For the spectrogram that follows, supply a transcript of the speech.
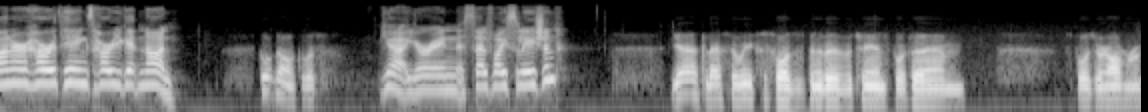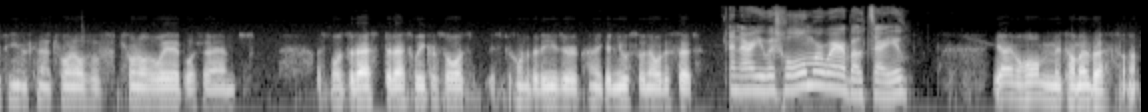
Conor, how are things? How are you getting on? Good now, good. Yeah, you're in self isolation. Yeah, the last few weeks I suppose it's been a bit of a change, but um, I suppose your normal routine is kind of thrown out of thrown out of the way. But um, I suppose the last the last week or so it's, it's become a bit easier, kind of getting used to it now. This set. And are you at home or whereabouts are you? Yeah, I'm at home in Miltown Malbay. So.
